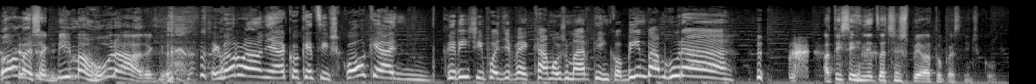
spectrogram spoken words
No, ne, však bim bam hurá. Tak... Tak normálne, ako keď si v škôlke a kričí po tebe kamoš Martinko. Bim bam hurá! A ty si hneď začneš spievať tú pesničku.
